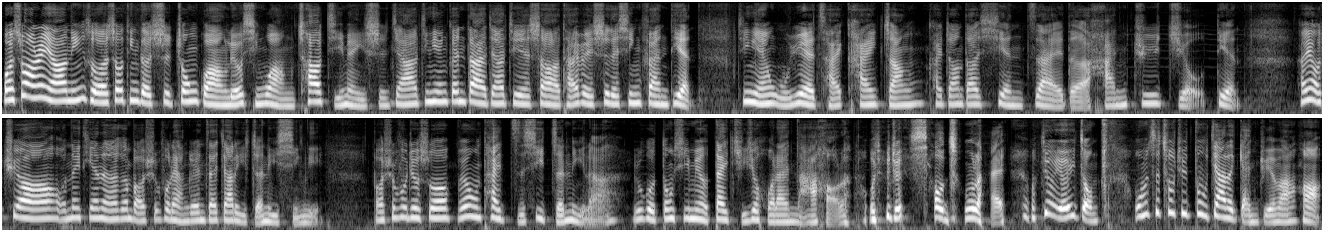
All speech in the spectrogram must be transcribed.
我是王瑞瑶，您所收听的是中广流行网《超级美食家》，今天跟大家介绍台北市的新饭店，今年五月才开张，开张到现在的韩居酒店。很有趣哦！我那天呢跟宝师傅两个人在家里整理行李，宝师傅就说不用太仔细整理了，如果东西没有带齐就回来拿好了。我就觉得笑出来，我就有一种我们是出去度假的感觉嘛，哈。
